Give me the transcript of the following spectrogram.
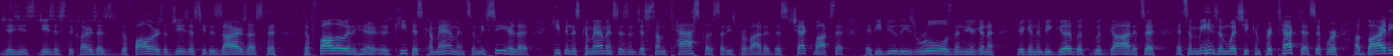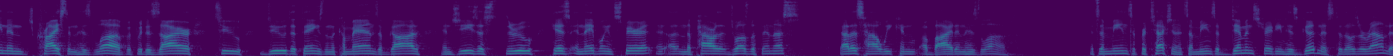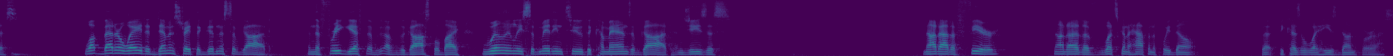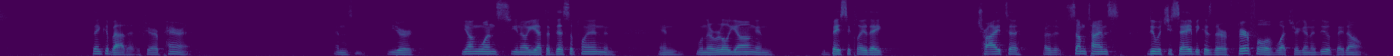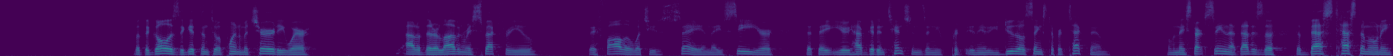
Jesus, Jesus declares, as the followers of Jesus, he desires us to to follow and keep his commandments. And we see here that keeping his commandments isn't just some task list that he's provided, this checkbox that if you do these rules, then you're gonna you're gonna be good with, with God. It's a it's a means in which he can protect us. If we're abiding in Christ and his love, if we desire to do the things and the commands of God and Jesus through his enabling spirit and the power that dwells within us, that is how we can abide in his love. It's a means of protection, it's a means of demonstrating His goodness to those around us. What better way to demonstrate the goodness of God and the free gift of, of the gospel by willingly submitting to the commands of God and Jesus? Not out of fear, not out of what's going to happen if we don't, but because of what He's done for us. Think about it if you're a parent and your young ones, you know, you have to discipline and and when they're real young, and basically they try to, or sometimes do what you say because they're fearful of what you're going to do if they don't. But the goal is to get them to a point of maturity where, out of their love and respect for you, they follow what you say and they see your that they you have good intentions and you, you do those things to protect them. And when they start seeing that, that is the, the best testimony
